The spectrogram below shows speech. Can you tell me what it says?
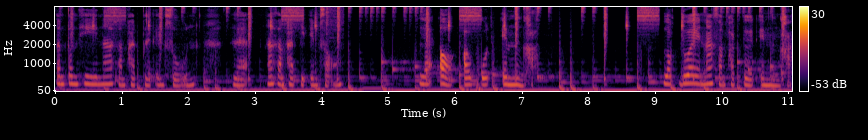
เริ่มต้นที่หน้าสัมผัสเปิด M0 และหน้าสัมผัสปิด M2 และออก Output M1 ค่ะ ล็อกด้วยหน้าสัมผัสเปิด M1 ค่ะ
